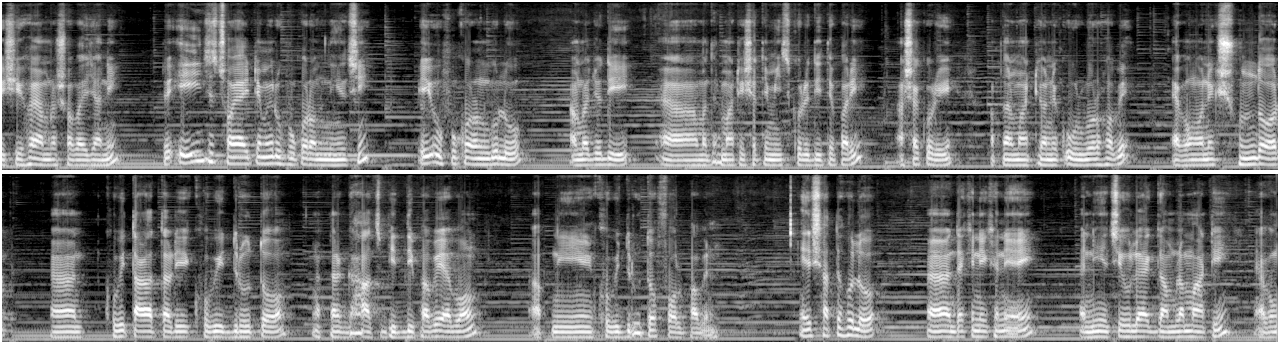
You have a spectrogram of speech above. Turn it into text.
বেশি হয়, আমরা সবাই জানি। তো এই যে ছয় আইটেমের উপকরণ নিয়েছি, এই উপকরণগুলো আমরা যদি আমাদের মাটির সাথে মিক্স করে দিতে পারি, আশা করি আপনার মাটি অনেক উর্বর হবে এবং অনেক সুন্দর খুবই তাড়াতাড়ি, খুবই দ্রুত আপনার গাছ বৃদ্ধি পাবে এবং আপনি খুবই দ্রুত ফল পাবেন। এর সাথে হলো দেখেন এখানে নিয়েছি হলো এক গামলা মাটি এবং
